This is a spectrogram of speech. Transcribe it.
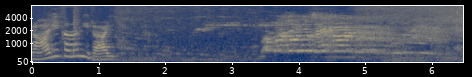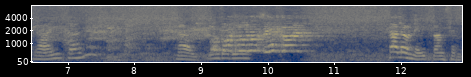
రాయి కాని రాయి. రాయి కాని రాయి. ఏంటది? చాలా ఉన్నాయి వీటికి ఆన్సర్లు.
